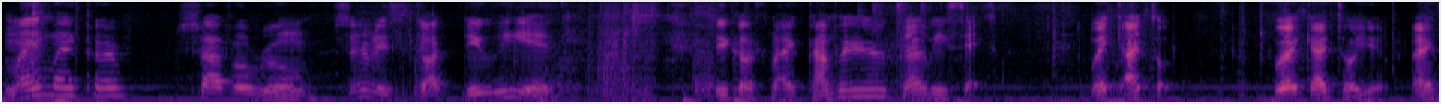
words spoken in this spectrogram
my Minecraft Survival Room series got deleted because my computer got reset. Like I told like I told you, right?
